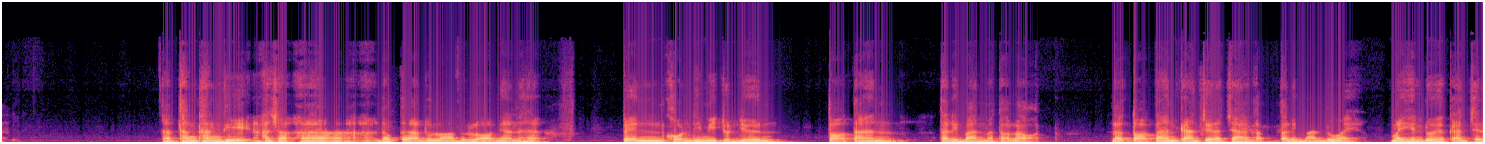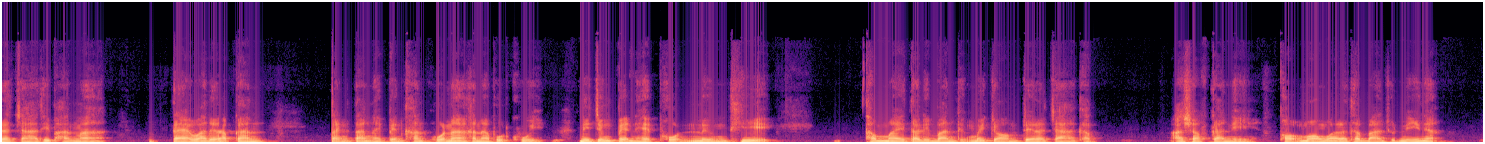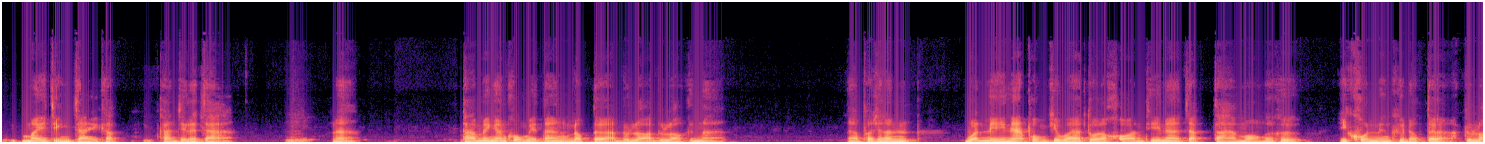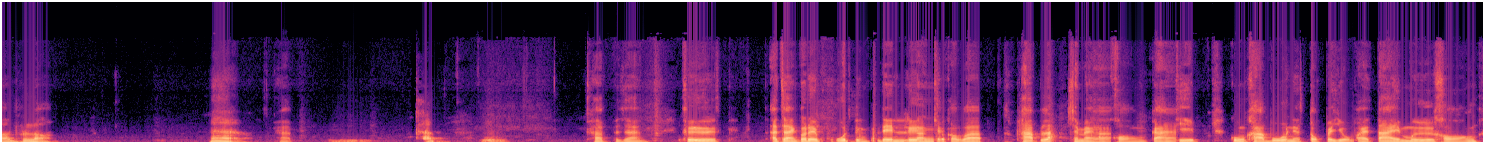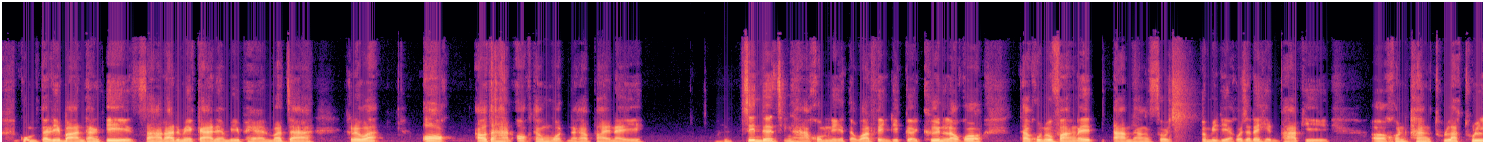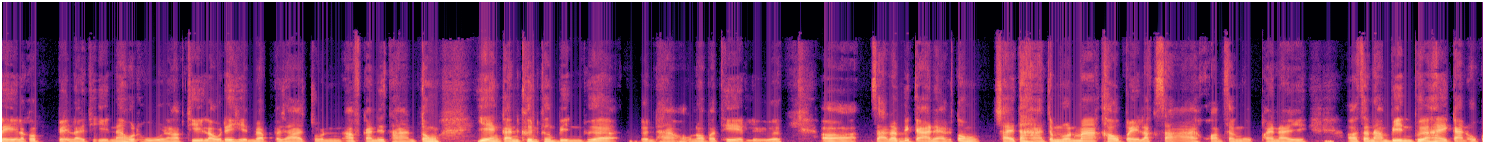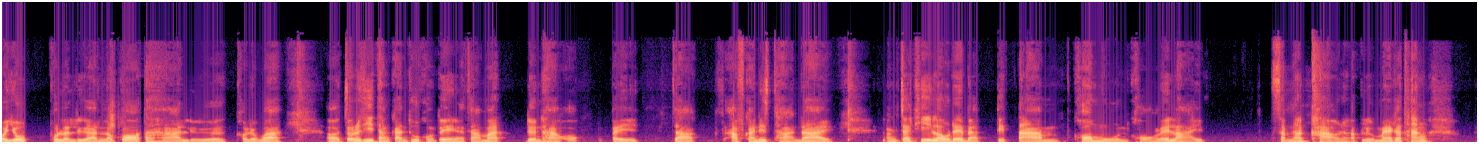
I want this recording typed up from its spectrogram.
ทั้งทั้งที่อาชาดรอับดุลลอฮ์อับดุลลอฮ์เนี่ยนะฮะเป็นคนที่มีจุดยืนต่อต้านตาลิบันมาตลอด แล้วต่อต้านการเจรจากับตาลิบันด้วย ไม่เห็นด้วยกับการเจรจาที่ผ่านมา แต่ว่าได้รับการแต่งตั้งให้เป็นหัวหน้าคณะพูดคุย นี่จึงเป็นเหตุผลหนึ่งที่ทำไมตาลิบันถึงไม่จอมเจรจากับอาชัฟกานี เพราะมองว่ารัฐบาลชุดนี้เนี่ย ไม่จริงใจกับการเจรจานะถ้าไม่งั้นคงไม่ตั้งดรอับดุลลออับดุลลอขึ้นมานะเพราะฉะนั้นวันนี้เนี่ย ผมคิดว่าตัวละครที่น่าจับตามองก็คือ อีกคนหนึ่งคือดรอับดุลลออับดุลลอ นะฮะครับครับครับอาจารย์ คืออาจารย์ก็ได้พูดถึงประเด็นเรื่องเกี่ยวกับว่าภาพลักษณ์ใช่ไหมครับของการที่กรุงคาบูลเนี่ยตกไปอยู่ภายใต้มือของกลุ่มตาลิบันทั้งที่สหรัฐอเมริกาเนี่ยมีแผนว่าจะเรียกว่าออกเอาทหารออกทั้งหมดนะครับ ภายในสิ้นเดือนสิงหาคมนี้ แต่ว่าสิ่งที่เกิดขึ้นเราก็ถ้าคุณผู้ฟังได้ตามทางโซเชียลมีเดียก็จะได้เห็นภาพที่ ค่อนข้างทุลักทุเล แล้วก็เป็นอะไรที่น่าหดหู่นะครับ ที่เราได้เห็นแบบประชาชนอัฟกานิสถานต้องแย่งกันขึ้นเครื่องบินเพื่อเดินทางออกนอกประเทศ หรือสหรัฐอเมริกาเนี่ยต้องใช้ทหารจำนวนมากเข้าไปรักษาความสงบภายในสนามบินเพื่อให้การอพยพพลเรือน แล้วก็ทหารหรือเขาเรียกว่าเจ้าหน้าที่ทางการทูตของตัวเองสามารถเดินทางออกไปจากอัฟกานิสถานได้ หลังจากที่เราได้แบบติดตามข้อมูลของหลาย สำนักข่าวนะครับ หรือแม้กระทั่ง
